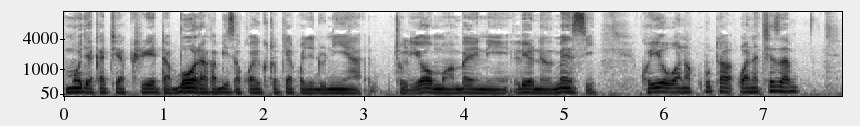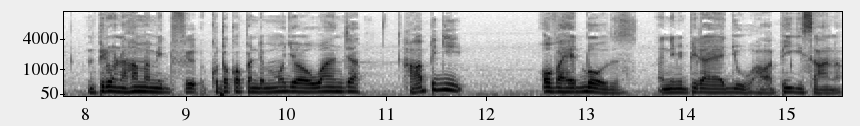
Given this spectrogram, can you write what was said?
moja kati ya creator bora kabisa kuwahi kutokea kwenye dunia tuliomo ambaye ni lionel messi. Kwa hiyo wanakuta wanacheza mpira unahama kutoka upande mmoja wa uwanja hawapigi overhead balls ni mipira ya juu hawapigi sana.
